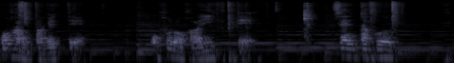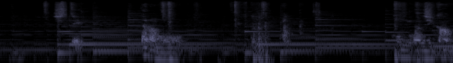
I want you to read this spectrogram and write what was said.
ご飯食べて、お風呂入って、洗濯して、たらもう、こんな時間。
